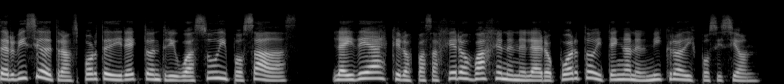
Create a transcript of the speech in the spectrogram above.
Servicio de transporte directo entre Iguazú y Posadas. La idea es que los pasajeros bajen en el aeropuerto y tengan el micro a disposición.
